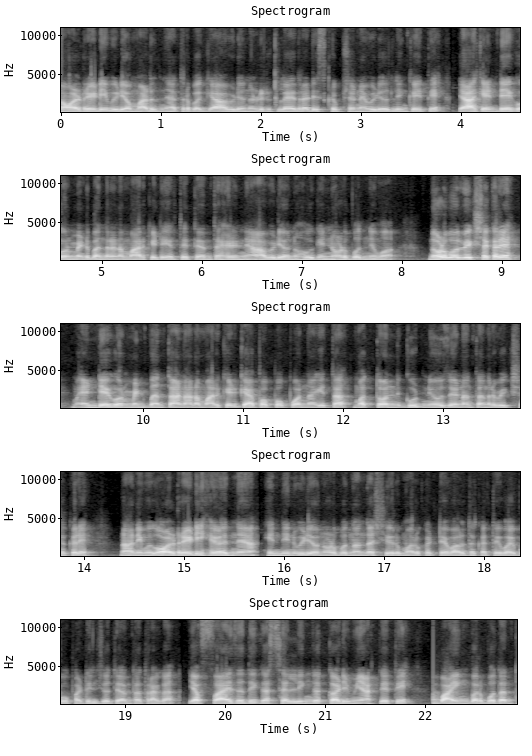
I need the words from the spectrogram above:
ನಾವು ಆಲ್ರೆಡಿ ವಿಡಿಯೋ ಮಾಡಿದ್ನಿ ಅದ್ರ ಬಗ್ಗೆ. ಆ ವಿಡಿಯೋ ನೋಡಿರ್ಕಲ ಇದ್ರೆ ಡಿಸ್ಕ್ರಿಪ್ಷನ್ ವಿಡಿಯೋ ಲಿಂಕ್ ಐತಿ. ಯಾಕೆ ಎನ್ ಡಿ ಎ ಗೌರ್ಮೆಂಟ್ ಬಂದ್ರೆ ಮಾರ್ಕೆಟ್ ಇರ್ತೈತಿ ಅಂತ ಹೇಳಿ ಆ ವಿಡಿಯೋನ ಹೋಗಿ ನೋಡ್ಬೋದು ನೀವು. ನೋಡ್ಬೋದು ವೀಕ್ಷಕರೇ ಎನ್ ಡಿ ಎ ಗೌರ್ಮೆಂಟ್ ಬಂತ ಅನಾನ ಮಾರ್ಕೆಟ್ ಗ್ಯಾಪ್ ಅಪ್ ಓಪನ್ ಆಗಿತ್ತ. ಮತ್ತೊಂದು ಗುಡ್ ನ್ಯೂಸ್ ಏನಂತಂದ್ರೆ ವೀಕ್ಷಕರೇ, ನಾನು ನಿಮಗೆ ಆಲ್ರೆಡಿ ಹೇಳಿದ್ನೆ ಹಿಂದಿನ ವಿಡಿಯೋ ನೋಡ್ಬೋದು ನಂದ ಷೇರು ಮಾರುಕಟ್ಟೆ, ವಾರ್ಧಕತೆ, ವೈಭವ್ ಪಾಟೀಲ್ ಜೊತೆ ಅಂತ ಅದ್ರಾಗ ಎಫ್ ಐಸದ್ ಈಗ ಸೆಲ್ಲಿಂಗ್ ಕಡಿಮೆ ಆಗ್ತೈತಿ. ಬಾಯಿಂಗ್ ಬರ್ಬೋದಂತ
